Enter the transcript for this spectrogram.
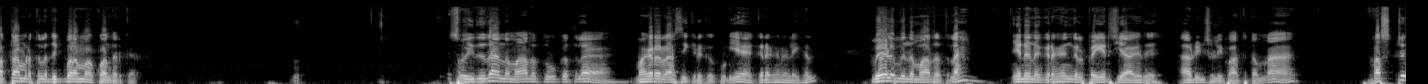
பத்தாம் இடத்துல திக்பலமாக உட்காந்துருக்கார் ஸோ இதுதான் இந்த மாத தூக்கத்தில் மகர ராசிக்கு இருக்கக்கூடிய கிரக நிலைகள் மேலும் இந்த மாதத்தில் என்னென்ன கிரகங்கள் பயிற்சி ஆகுது அப்படின்னு சொல்லி பார்த்துட்டோம்னா ஃபஸ்ட்டு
